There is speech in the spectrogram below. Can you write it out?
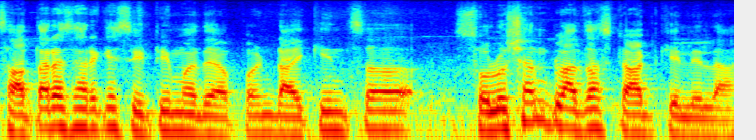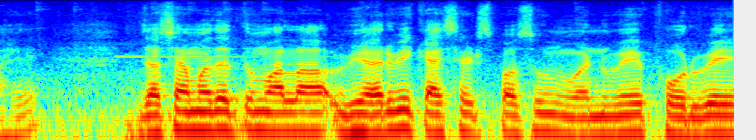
साताऱ्यासारख्या सिटीमध्ये आपण डायकिनचं सोल्युशन प्लाझा स्टार्ट केलेला आहे. ज्याच्यामध्ये तुम्हाला व्ही आर व्ही कॅसेट्सपासून one way four way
